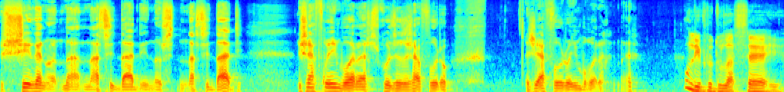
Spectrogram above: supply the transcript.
chega no- na, na cidade, no- na cidade, já foi embora, as coisas já foram, já foram embora. Né? O livro do Lacerre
